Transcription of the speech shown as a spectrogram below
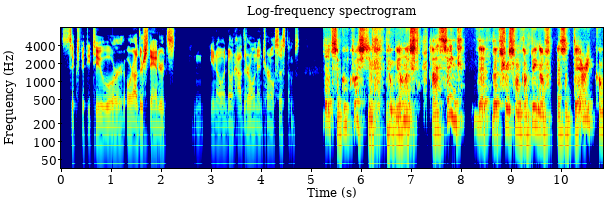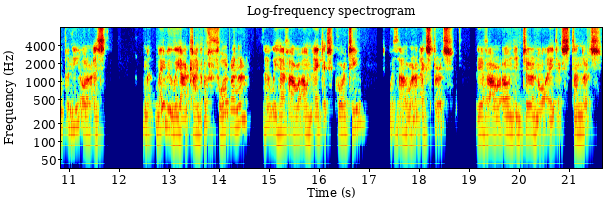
652 or or other standards, you know, and don't have their own internal systems? That's a good question, to be honest. I think that, that Friesland of as a dairy company, or as maybe we are kind of a forerunner. Uh, we have our own ATEX core team with our experts. We have our own internal ATEX standards.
